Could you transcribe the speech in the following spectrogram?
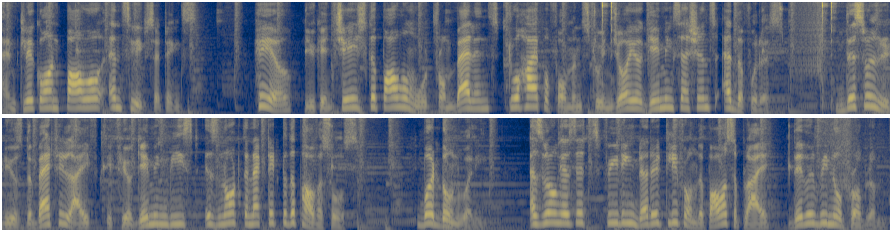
and click on power and sleep settings. Here, you can change the power mode from balanced to high performance to enjoy your gaming sessions at the fullest. This will reduce the battery life if your gaming beast is not connected to the power source. But don't worry, as long as it's feeding directly from the power supply, there will be no problem.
